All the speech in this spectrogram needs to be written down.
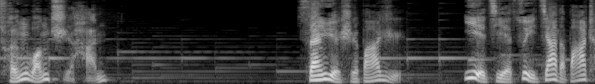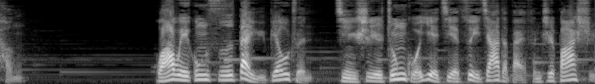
唇亡齿寒。三月十八日，业界最佳的八成。华为公司待遇标准仅是中国业界最佳的百分之八十，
